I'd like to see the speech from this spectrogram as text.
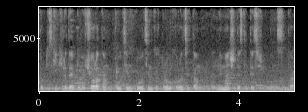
Тобто скільки людей було вчора, там по, оцін, по оцінках правоохоронців там не менше 10 тисяч було нас, так?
